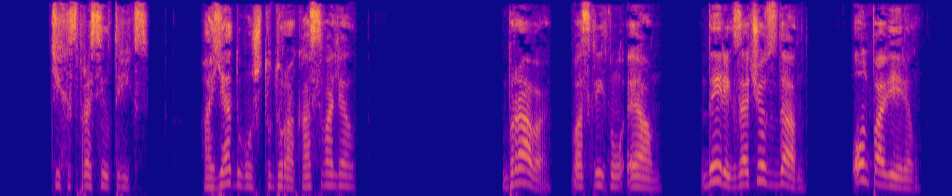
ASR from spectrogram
— тихо спросил Трикс. — А я думал, что дурака свалял. — Браво! — воскликнул Эам. — Дерек, зачет сдан. Он поверил. —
